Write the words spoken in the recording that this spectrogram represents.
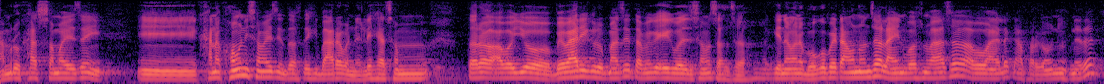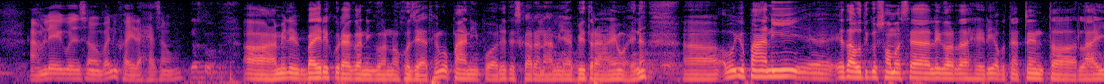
हाम्रो खास समय चाहिँ खाना खुवाउने समय चाहिँ दसदेखि बाह्र भनेर लेखेका छौँ। तर अब यो व्यावहारिक रूपमा चाहिँ तपाईँको एक बजीसम्म चल्छ। किनभने भोको पेट आउनुहुन्छ लाइन बस्नु भएको छ अब उहाँहरूलाई कहाँ फर्काउने भनेर हामीले एक बजीसम्म पनि खुवाइरहेका छौँ। जस्तो हामीले बाहिर कुराकानी गर्न खोजेका थियौँ पानी पऱ्यो त्यस कारण हामी यहाँ भित्र आयौँ होइन? अब यो पानी यताउतिको समस्याले गर्दाखेरि अब त्यहाँ टेन्ट त लाई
